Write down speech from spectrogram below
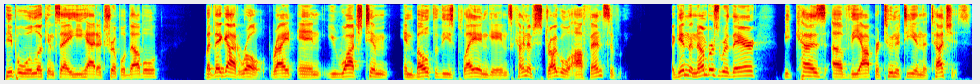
people will look and say he had a triple double, but they got rolled, right? And you watched him in both of these play in games kind of struggle offensively. Again, the numbers were there because of the opportunity and the touches.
